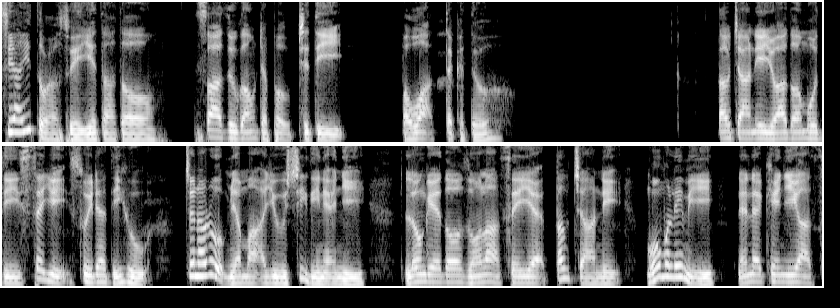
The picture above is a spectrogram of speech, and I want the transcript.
ဆရာကြီးတော်ရဆွေရေးသားသောစာစုကောင်းတစ်ပုဒ်ဖြစ်သည့်ဘဝတက္ကသိုလ် တောက်ကြနေရွာတော်မူသည့်ဆက်၍ဆွေတတ်သည်ဟုကျွန်တော်တို့မြန်မာအယူရှိသည်နှင့်အညီလွန်ခဲ့သောဇွန်လ10ရက်တောက်ကြနေမိုးမလင်းမီနည်းနည်းခင်းကြီးကစ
